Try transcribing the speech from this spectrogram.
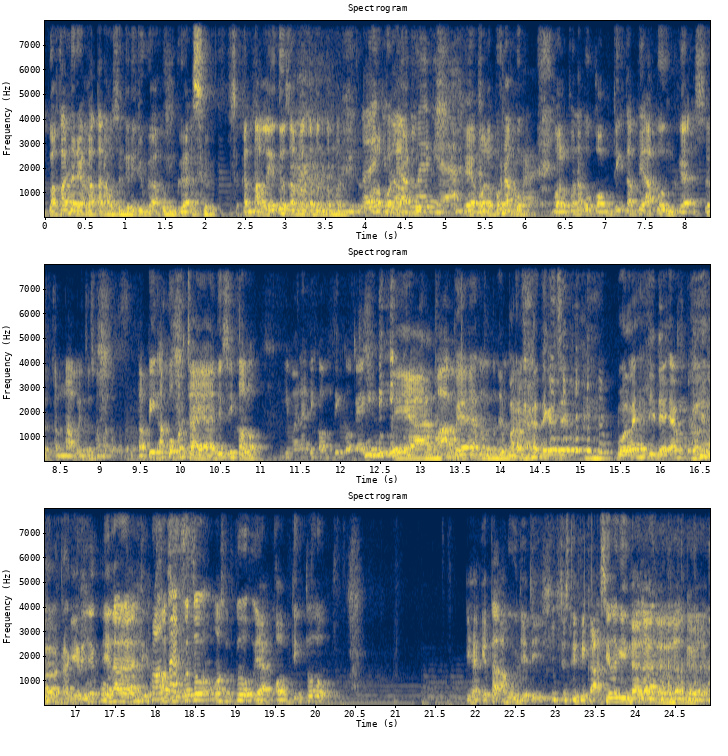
bahkan dari angkatan aku sendiri juga aku nggak se- sekenal itu sama teman-teman gitu walaupun ya aku ya. ya walaupun aku walaupun aku komting tapi aku nggak sekenal itu sama teman-teman tapi aku percaya aja sih kalau Gimana di komting kok kayak gini? iya maaf ya teman-teman parah banget ya guys ya. Boleh di DM ke kak Girinya kok. Ya, nah, maksudku tuh, maksudku ya komting tuh ya kita aku jadi justifikasi lagi enggak enggak enggak, enggak, enggak.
